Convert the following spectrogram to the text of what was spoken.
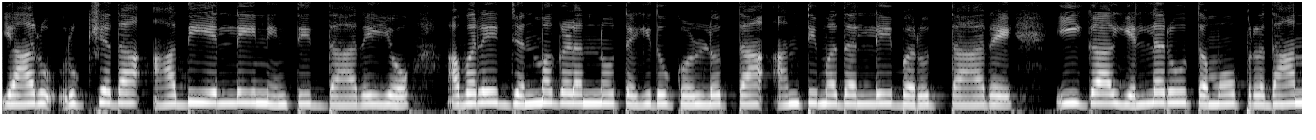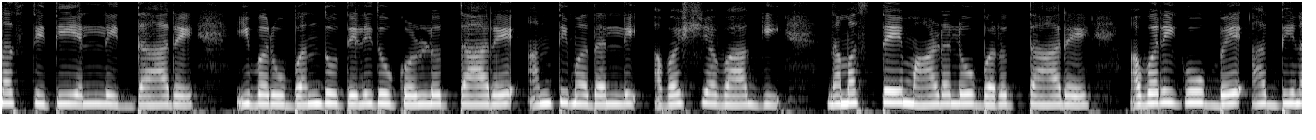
ಯಾರು ವೃಕ್ಷದ ಆದಿಯಲ್ಲಿ ನಿಂತಿದ್ದಾರೆಯೋ ಅವರೇ ಜನ್ಮಗಳನ್ನು ತೆಗೆದುಕೊಳ್ಳುತ್ತಾ ಅಂತಿಮದಲ್ಲಿ ಬರುತ್ತಾರೆ. ಈಗ ಎಲ್ಲರೂ ತಮ್ಮ ಪ್ರಧಾನ ಸ್ಥಿತಿಯಲ್ಲಿದ್ದಾರೆ. ಇವರು ಬಂದು ತಿಳಿದುಕೊಳ್ಳುತ್ತಾರೆ, ಅಂತಿಮದಲ್ಲಿ ಅವಶ್ಯವಾಗಿ ನಮಸ್ತೆ ಮಾಡಲು ಬರುತ್ತಾರೆ. ಅವರಿಗೂ ಬೇಹದ್ದಿನ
